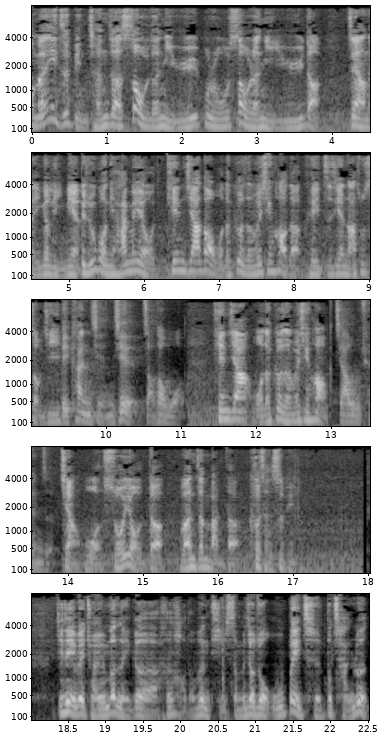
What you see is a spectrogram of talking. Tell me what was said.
们一直秉承着授人以鱼不如授人以渔的这样的一个理念。如果你还没有添加到我的个人微信号的，可以直接拿出手机，可以看简介找到我，添加我的个人微信号，加入圈子，讲我所有的完整版的课程视频。今天一位船员问了一个很好的问题：什么叫做无背驰不缠论？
